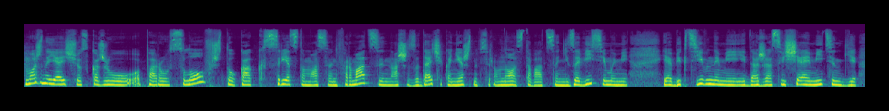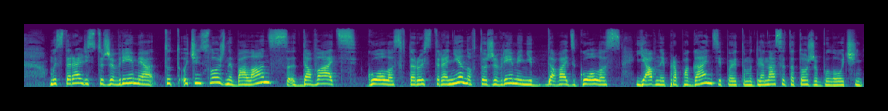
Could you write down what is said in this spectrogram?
Можно я еще скажу пару слов, что как средство массовой информации наша задача, конечно, все равно оставаться независимыми и объективными, и даже освещая митинги. Мы старались в то же время, тут очень сложно сложный баланс давать голос второй стороне, но в то же время не давать голос явной пропаганде, поэтому для нас это тоже было очень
